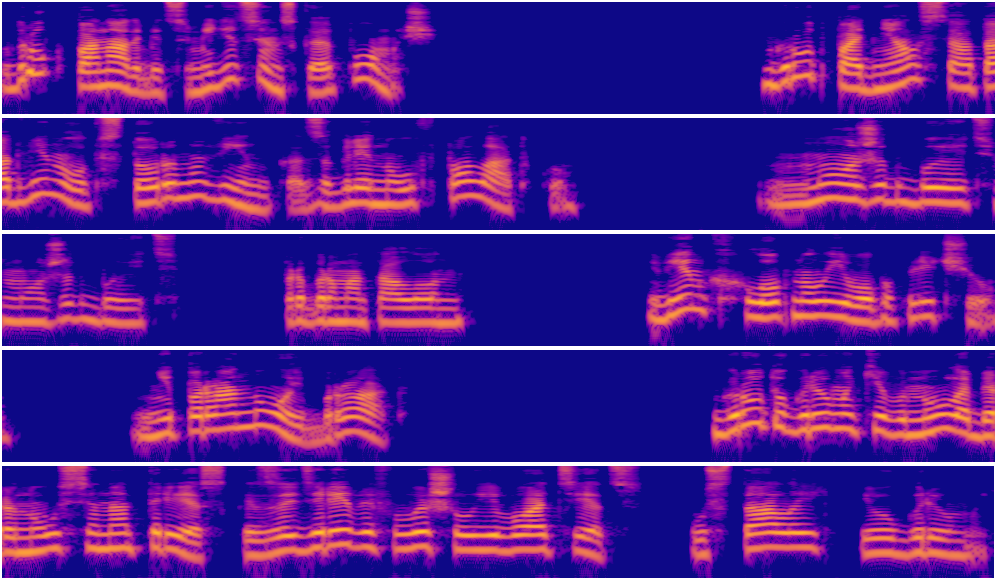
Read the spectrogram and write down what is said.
Вдруг понадобится медицинская помощь. Груд поднялся, отодвинул в сторону Винка, заглянул в палатку. «Может быть, может быть», — пробормотал он. Винг хлопнул его по плечу. «Не параной, брат!» Грут угрюмо кивнул, обернулся на треск. Из-за деревьев вышел его отец, усталый и угрюмый.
